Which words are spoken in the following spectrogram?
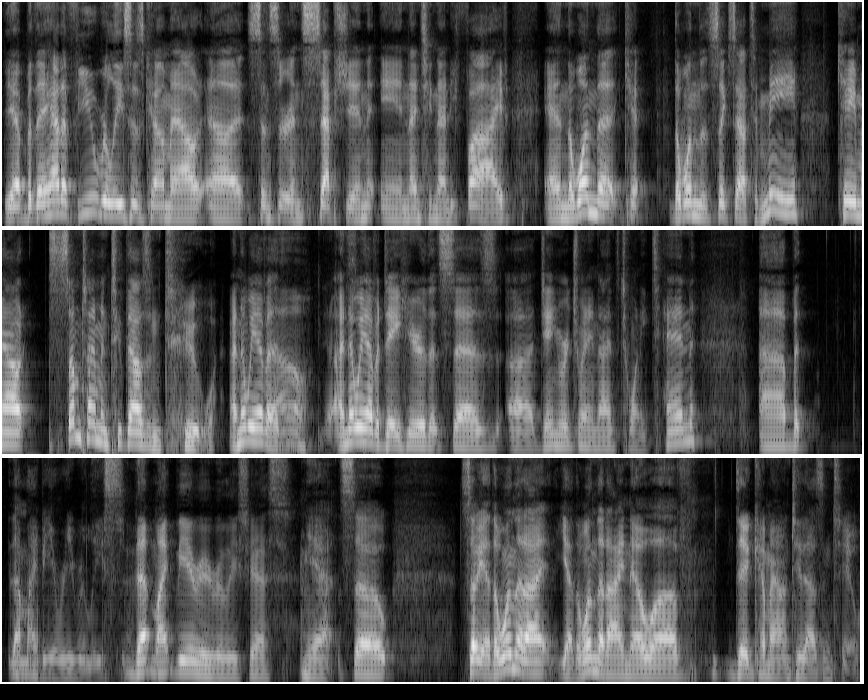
Yeah, but they had a few releases come out uh, since their inception in 1995, and the one that ca- the one that sticks out to me came out sometime in 2002. I know we have a Oh. I know we have a day here that says uh, January 29th, 2010, uh, but that might be a re-release. That might be a re-release, yes. Yeah, so so yeah, the one that I yeah the one that I know of did come out in 2002.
